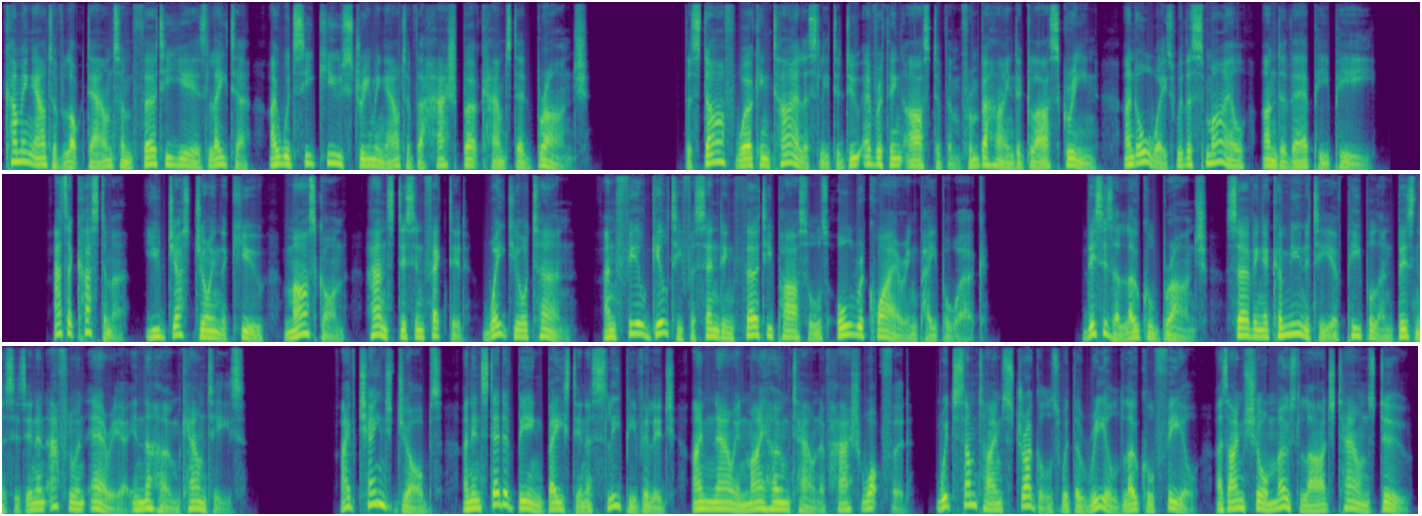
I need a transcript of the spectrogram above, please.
Coming out of lockdown some 30 years later, I would see queues streaming out of the Hash Hampstead branch. The staff working tirelessly to do everything asked of them from behind a glass screen, and always with a smile under their PPE. As a customer, you just join the queue, mask on, hands disinfected, wait your turn, and feel guilty for sending 30 parcels all requiring paperwork. This is a local branch, serving a community of people and businesses in an affluent area in the home counties. I've changed jobs, and instead of being based in a sleepy village, I'm now in my hometown of Hash Watford, which sometimes struggles with the real local feel, as I'm sure most large towns do.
